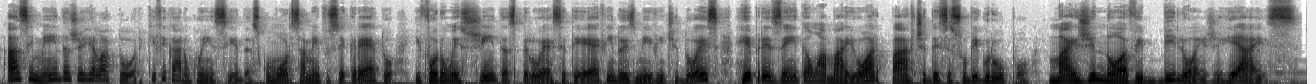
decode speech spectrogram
As emendas de relator, que ficaram conhecidas como orçamento secreto e foram extintas pelo STF em 2022, representam a maior parte desse subgrupo, mais de 9 bilhões de reais.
